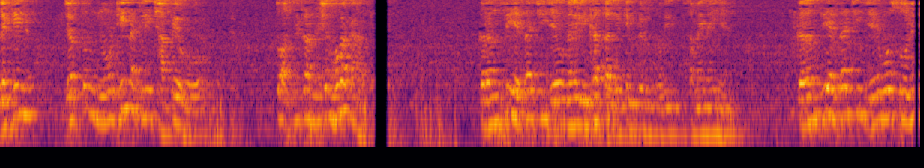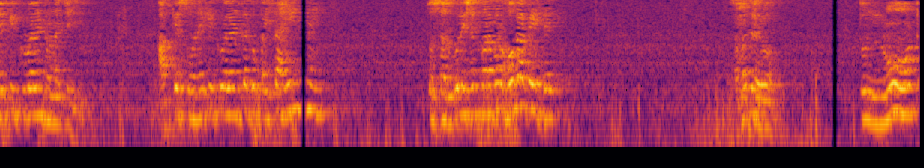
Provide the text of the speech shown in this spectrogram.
लेकिन जब तुम नोट ही नकली छापे हो तो असली ट्रांजैक्शन होगा कहाँ से? करेंसी ऐसा चीज़ है, वो मैंने लिखा था, लेकिन फिर अभी समय नहीं है। करेंसी ऐसा चीज़ है, वो सोने के इक्विवेलेंट होना चाहिए। आपके सोने के इक्विवेलेंट का तो पैसा है ही नहीं। तो सर्कुलेशन बराबर होगा कैसे? समझ रहे हो? तो नोट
